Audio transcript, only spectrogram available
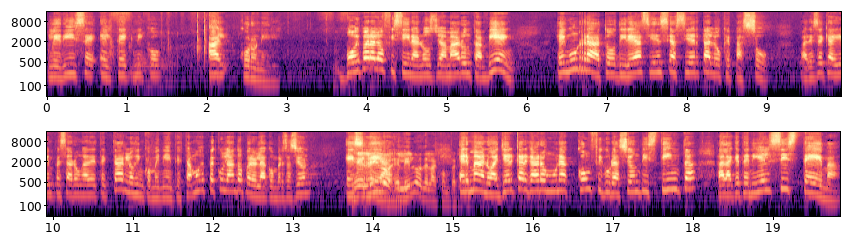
le dice el técnico al coronel. Voy para la oficina, nos llamaron también. En un rato diré a ciencia cierta lo que pasó. Parece que ahí empezaron a detectar los inconvenientes. Estamos especulando, pero la conversación es el real. Hilo, el hilo de la conversación. Hermano, ayer cargaron una configuración distinta a la que tenía el sistema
